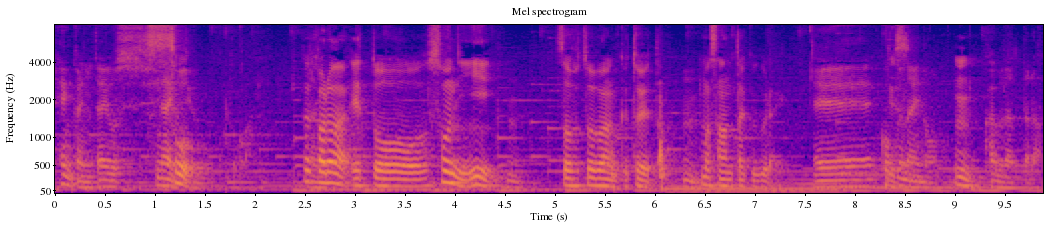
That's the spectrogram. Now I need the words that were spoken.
変化に対応しないっていうことか。だから、えっと、ソニーソフトバンクトヨタ、うん。まあ、3択ぐらいえー、国内のうん。株だったら、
